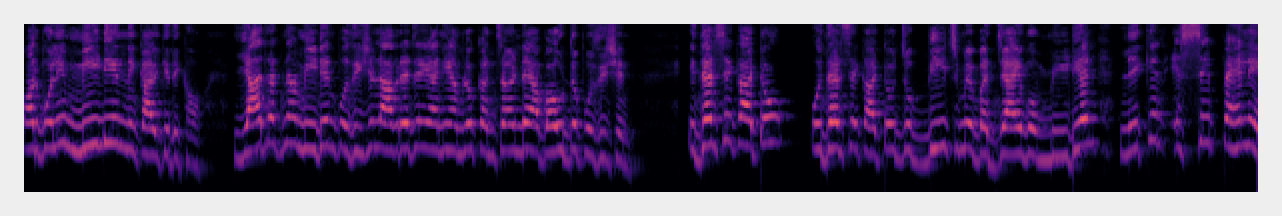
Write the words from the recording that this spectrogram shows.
और बोले मीडियन निकाल के दिखाओ। याद रखना मीडियन पोजीशन एवरेज है, यानी हम लोग कंसर्न है अबाउट द पोजीशन इधर से काटो, उधर से काटो, जो बीच में बच जाए वो मीडियन लेकिन इससे पहले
